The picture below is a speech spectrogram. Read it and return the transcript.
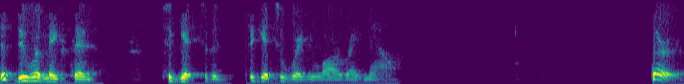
Just do what makes sense to get to the to get to where you are right now. Third,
